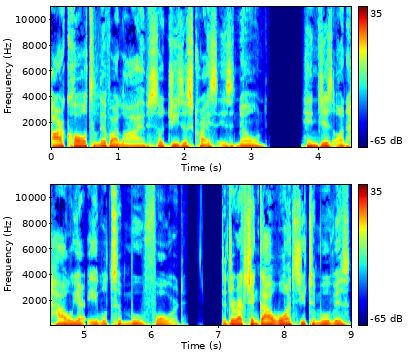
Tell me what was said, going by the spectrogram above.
Our call to live our lives so Jesus Christ is known hinges on how we are able to move forward. The direction God wants you to move is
